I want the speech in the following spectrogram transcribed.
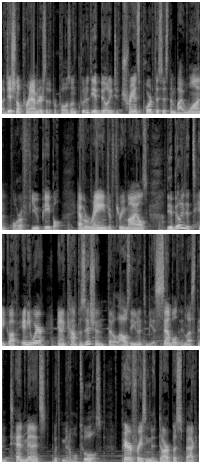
Additional parameters of the proposal included the ability to transport the system by one or a few people, have a range of three miles, the ability to take off anywhere, and a composition that allows the unit to be assembled in less than 10 minutes with minimal tools. Paraphrasing the DARPA spec,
